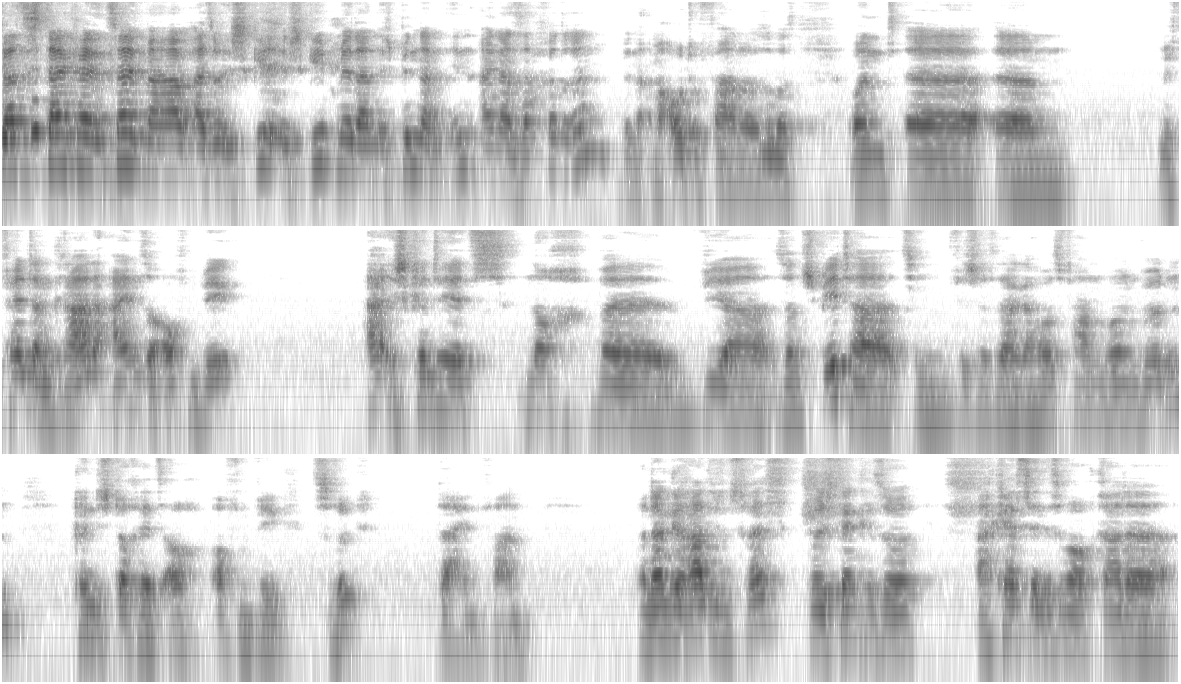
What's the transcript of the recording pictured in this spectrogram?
dass ich dann keine Zeit mehr habe. Also ich ich gebe mir dann, ich bin dann in einer Sache drin, bin am Autofahren oder sowas und äh, ähm, mir fällt dann gerade ein so auf dem Weg, ah, ich könnte jetzt noch, weil wir sonst später zum Fischers Lagerhaus fahren wollen würden, könnte ich doch jetzt auch auf dem Weg zurück dahin fahren. Und dann gerate ich in Stress, weil ich denke so, ah, Kerstin ist aber auch gerade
